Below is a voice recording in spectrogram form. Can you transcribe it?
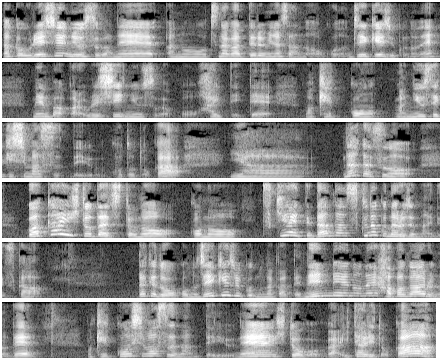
なんか嬉しいニュースがねあのつながってる皆さんのこの JK 塾のねメンバーから嬉しいニュースがこう入っていて、まあ、結婚、まあ、入籍しますっていうこととかいやーなんかその若い人たちとのこの付き合いってだんだん少なくなるじゃないですか。だけどこの JK 塾の中って年齢のね幅があるので結婚しますなんていうね人がいたりとか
